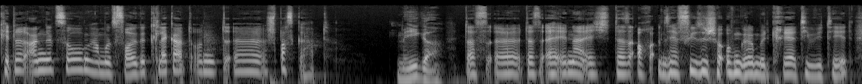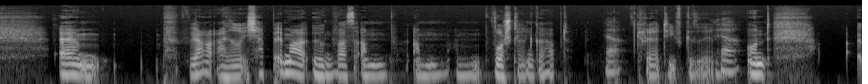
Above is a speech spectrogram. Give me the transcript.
Kittel angezogen, haben uns vollgekleckert und äh, Spaß gehabt. Mega. Das, äh, das erinnere ich, das ist auch ein sehr physischer Umgang mit Kreativität. Ähm, ja, also ich habe immer irgendwas am, am, am Wursteln gehabt. Ja. Kreativ gesehen. Ja. Und äh,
